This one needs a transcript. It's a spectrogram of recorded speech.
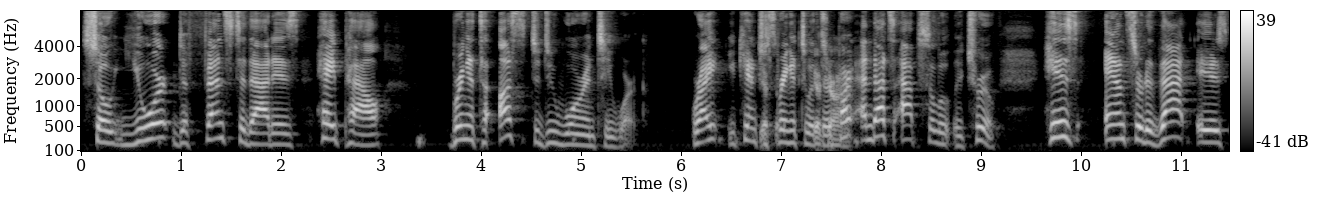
So your defense to that is, hey, pal, bring it to us to do warranty work, right? You can't just Yes, bring it to a yes, third party. And that's absolutely true. His answer to that is,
